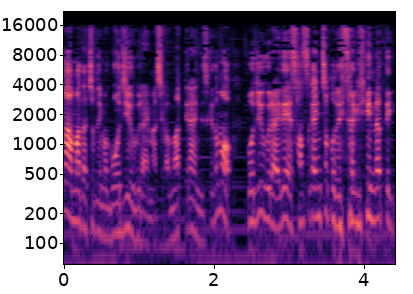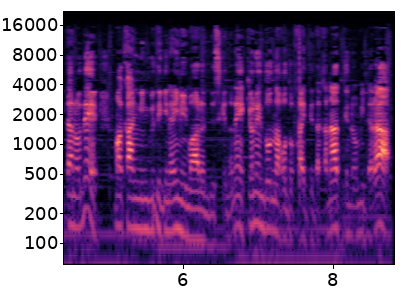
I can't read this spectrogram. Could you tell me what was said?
まあまだちょっと今50ぐらいましか埋まってないんですけども、50ぐらいでさすがにちょっとネタ切れになってきたので、まあカンニング的な意味もあるんですけどね、去年どんなこと書いてたかなっていうのを見たら、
